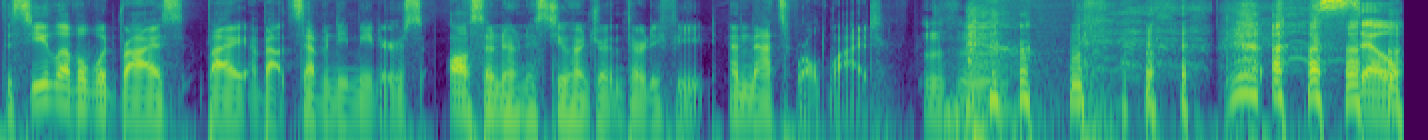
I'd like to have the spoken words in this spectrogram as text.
the sea level would rise by about 70 meters, also known as 230 feet, and that's worldwide. Mm-hmm. so,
